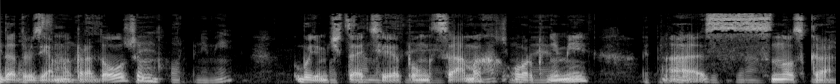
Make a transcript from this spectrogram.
Да, друзья, мы продолжим. Будем читать пункт самых, орпними, а, сноска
